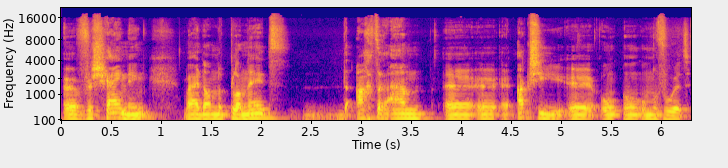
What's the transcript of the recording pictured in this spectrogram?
uh, verschijning, waar dan de planeet achteraan actie ondervoert.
